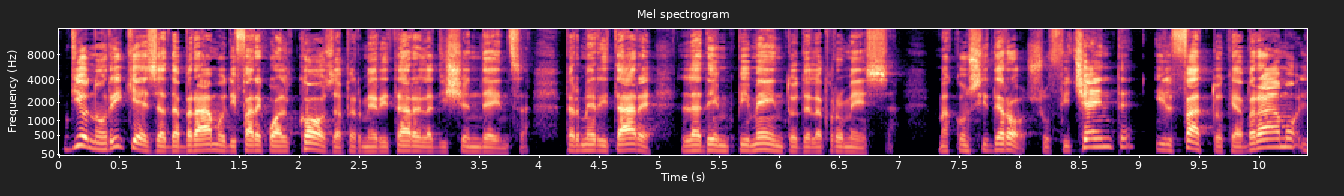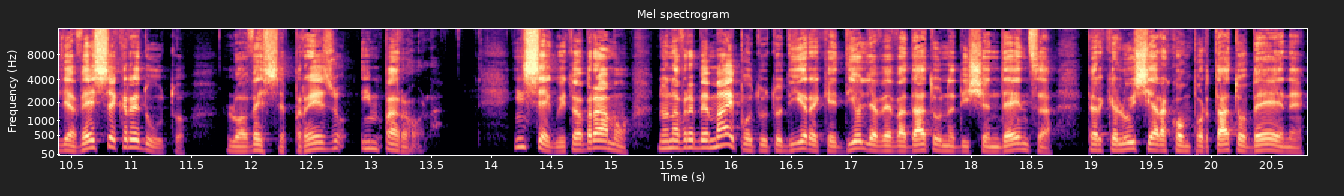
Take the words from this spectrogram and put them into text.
Dio non richiese ad Abramo di fare qualcosa per meritare la discendenza, per meritare l'adempimento della promessa, ma considerò sufficiente il fatto che Abramo gli avesse creduto, lo avesse preso in parola. In seguito Abramo non avrebbe mai potuto dire che Dio gli aveva dato una discendenza perché lui si era comportato bene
